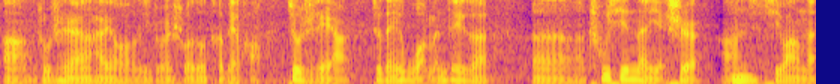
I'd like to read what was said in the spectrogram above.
啊，主持人还有李主任说的都特别好，就是这样，就等于我们这个呃初心呢也是啊，嗯希望呢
